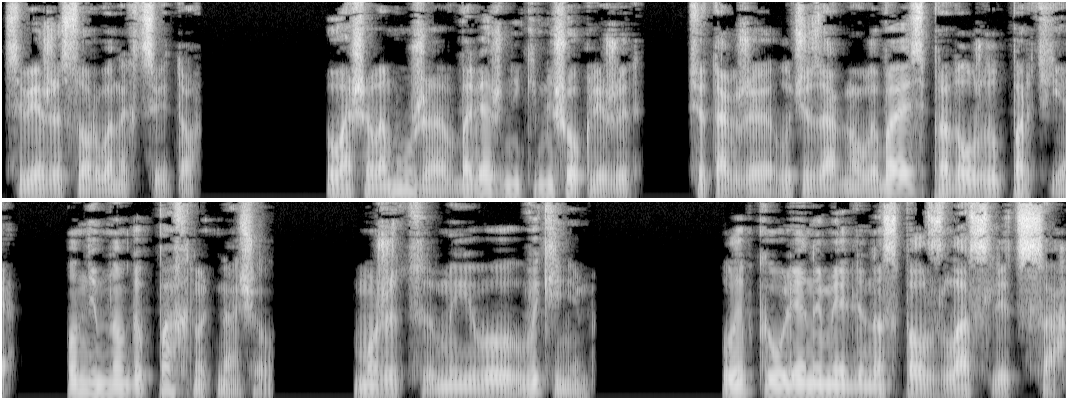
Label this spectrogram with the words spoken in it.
свежесорванных цветов. «У вашего мужа в багажнике мешок лежит», — все так же лучезарно улыбаясь, продолжил портье. «Он немного пахнуть начал. Может, мы его выкинем?» Улыбка у Лены медленно сползла с лица.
